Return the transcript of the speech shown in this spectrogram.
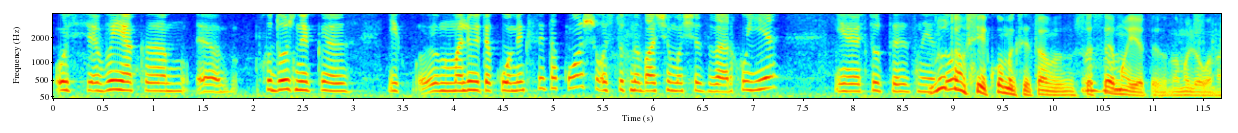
Ось ви як е, е, художник е, і е, малюєте комікси також. Ось тут ми бачимо, що зверху є. І ось тут е, знизу. Ну там всі комікси, там все, все Мгм. моє те намальовано.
